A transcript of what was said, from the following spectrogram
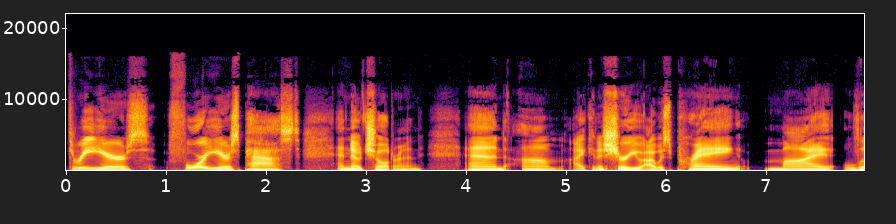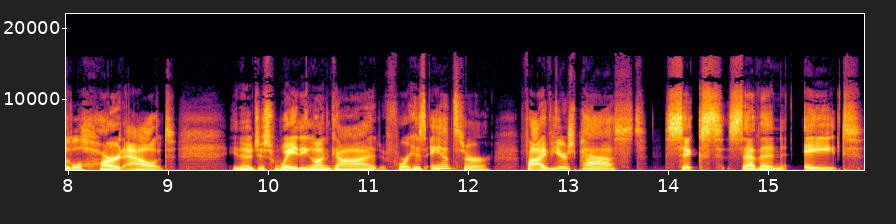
three years, four years passed, and no children. And um, I can assure you, I was praying my little heart out, you know, just waiting on God for his answer. Five years passed, six, seven, eight,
